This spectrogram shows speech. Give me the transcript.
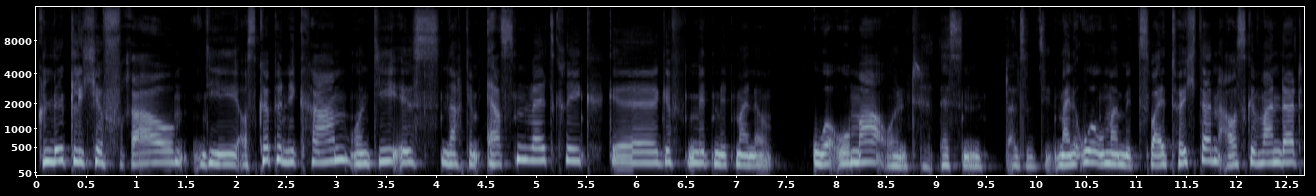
glückliche Frau, die aus Köpenick kam und die ist nach dem Ersten Weltkrieg mit, mit meiner Uroma und dessen, also meine Uroma mit zwei Töchtern ausgewandert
